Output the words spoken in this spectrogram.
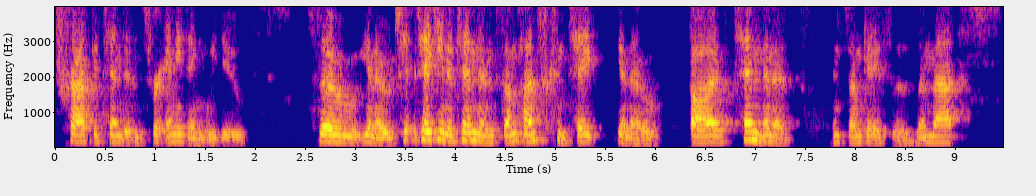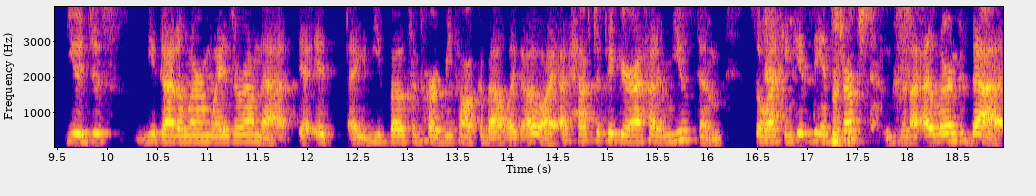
track attendance for anything we do. So you know t- taking attendance sometimes can take you know five ten minutes in some cases. And that you just you got to learn ways around that. It, it you both have heard me talk about like oh I, I have to figure out how to mute them so i can give the instructions and I, I learned that.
